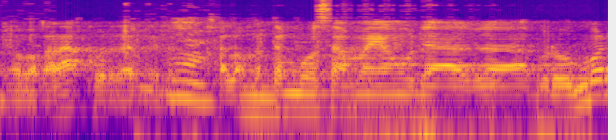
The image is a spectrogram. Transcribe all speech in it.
nggak bakal akur kan gitu. Iya. kalau ketemu sama yang udah agak berumur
